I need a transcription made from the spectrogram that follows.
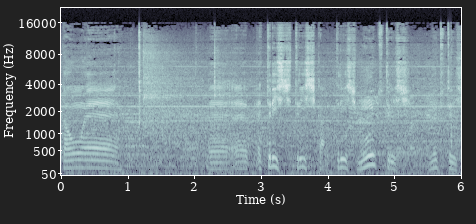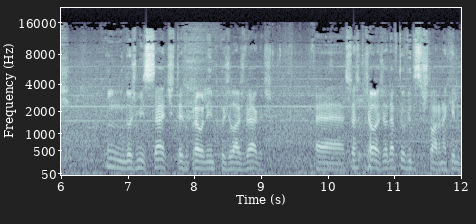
Então, é, é, é, é triste, triste, cara, triste, muito triste muito triste. Em 2007 teve o pré-olímpico de Las Vegas. É, já, já, deve ter ouvido essa história, né? Que ele,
